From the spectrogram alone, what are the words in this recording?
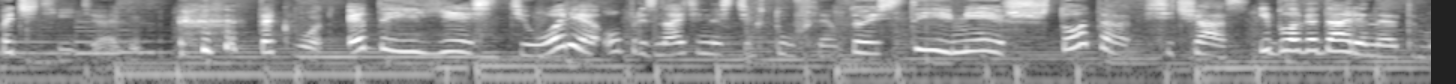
почти идеальный. Так вот, это и есть теория о признательности к туфлям. То есть ты имеешь что-то сейчас и благодарен этому.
